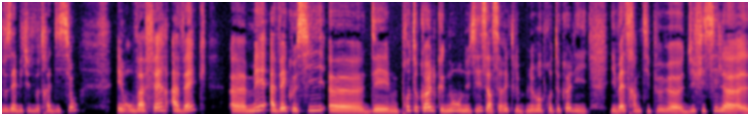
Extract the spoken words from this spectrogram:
vos habitudes, vos traditions, et on va faire avec. mais avec aussi des protocoles que nous on utilise. Alors c'est vrai que le, mot protocole, il, il, va être un petit peu difficile à,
